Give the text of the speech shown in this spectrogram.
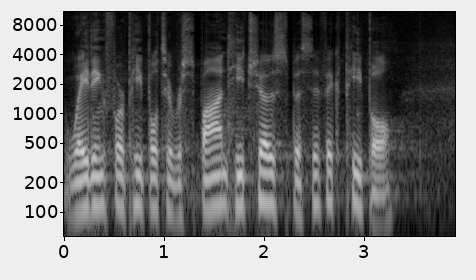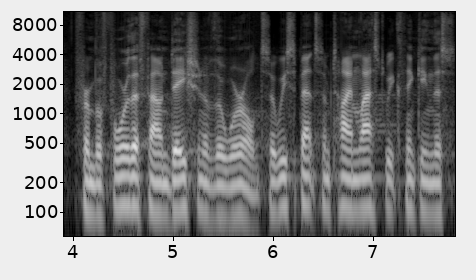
waiting for people to respond. He chose specific people from before the foundation of the world. So we spent some time last week thinking this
